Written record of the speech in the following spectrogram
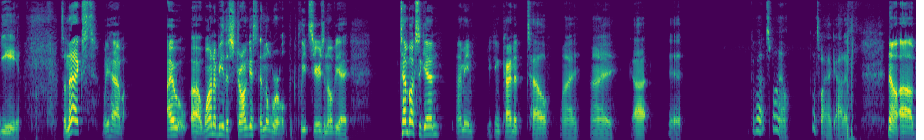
Yeah. So next, we have I uh, Want to Be the Strongest in the World, the complete series in OVA. 10 bucks again. I mean, you can kind of tell why I got it. Look at that smile. That's why I got it. Now, uh,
